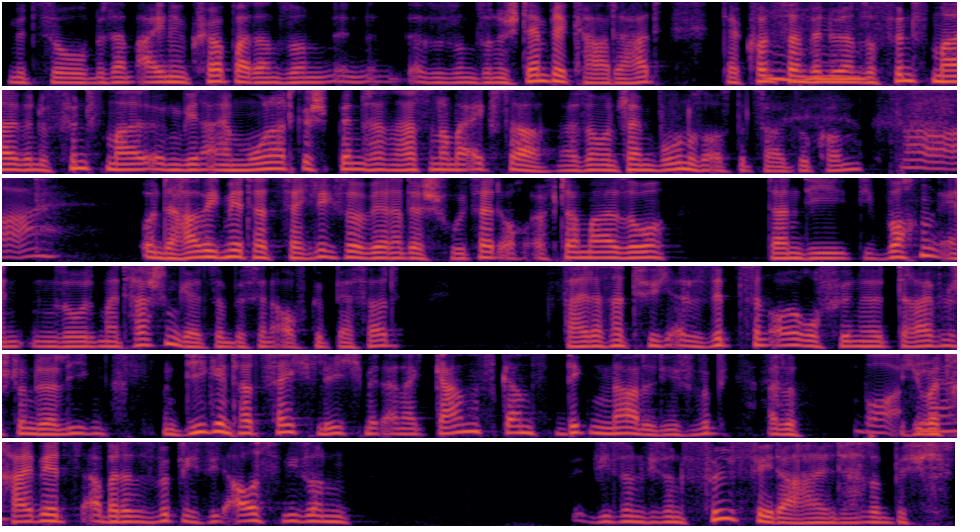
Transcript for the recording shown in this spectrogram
mit so, mit seinem eigenen Körper dann so, ein, also so, so eine Stempelkarte hat. Da konntest dann, wenn du Mhm. dann so fünfmal, wenn du fünfmal irgendwie in einem Monat gespendet hast, dann hast du nochmal extra, hast du noch einen kleinen Bonus ausbezahlt bekommen. Boah. Und da habe ich mir tatsächlich so während der Schulzeit auch öfter mal so dann die, die Wochenenden, so mein Taschengeld so ein bisschen aufgebessert. Weil das natürlich, also 17 Euro für eine Dreiviertelstunde da liegen. Und die gehen tatsächlich mit einer ganz, ganz dicken Nadel. Die ist wirklich, also Boah. ich übertreibe jetzt, aber das ist wirklich, sieht aus wie so ein, wie so ein, wie so ein Füllfederhalter, so ein bisschen.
